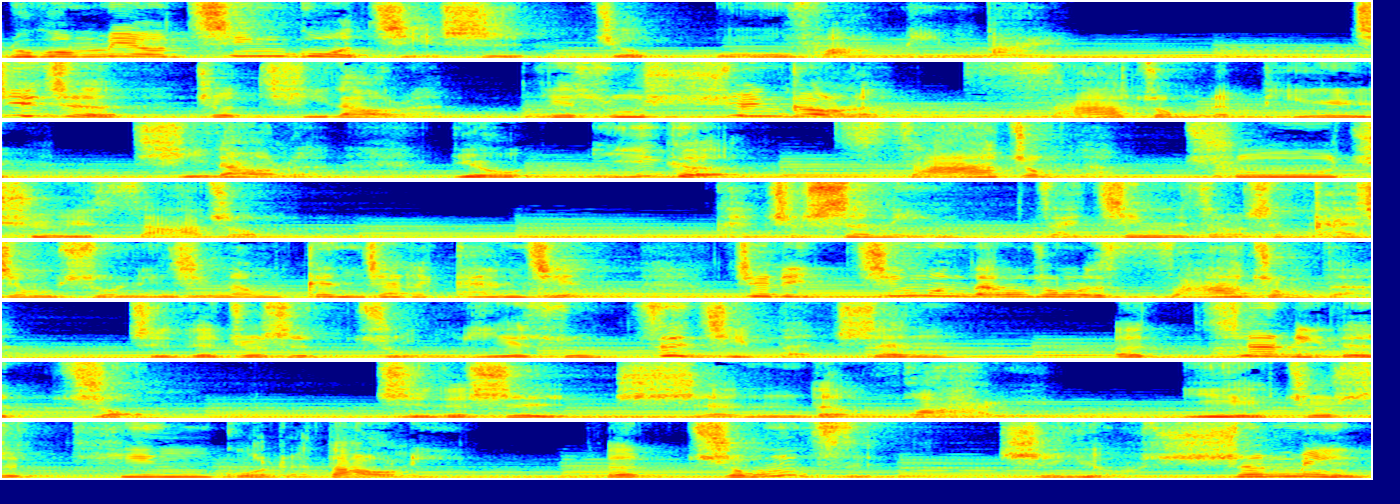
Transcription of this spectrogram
如果没有经过解释，就无法明白。接着就提到了耶稣宣告了撒种的比喻，提到了有一个撒种的出去撒种。恳求圣灵在今天早晨开启我们属灵心，让我们更加的看见这里经文当中的撒种的，指的就是主耶稣自己本身。而这里的种，指的是神的话语，也就是天国的道理。而种子是有生命、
